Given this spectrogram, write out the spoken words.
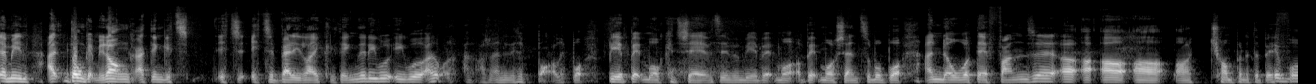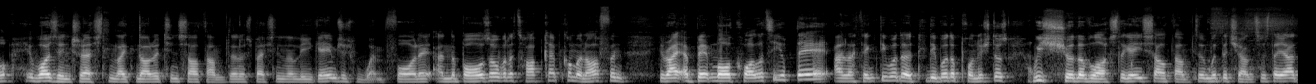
I mean, I, don't get me wrong. I think it's it's it's a very likely thing that he will he will I don't I don't know, bottle it, but be a bit more conservative and be a bit more a bit more sensible. But I know what their fans are are are, are, are chomping at the bit for. It was interesting, like Norwich and Southampton, especially in the league games, just went for it, and the balls over the top kept coming off. And you're right, a bit more quality up there, and I think they would have they would have punished us. We should have lost against Southampton with the chances they had.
